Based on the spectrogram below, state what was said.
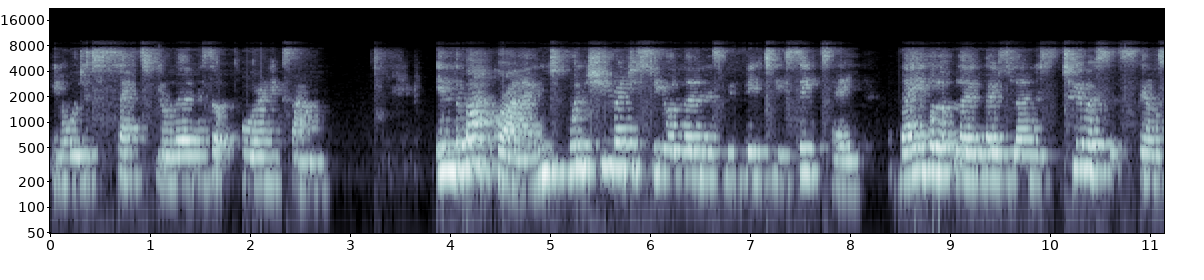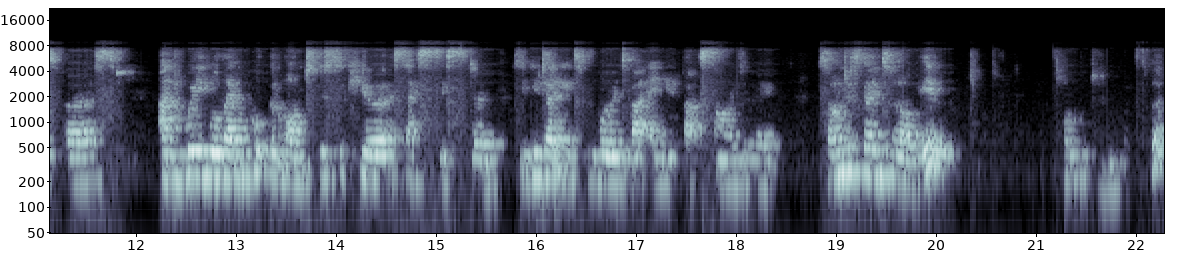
in order to set your learners up for an exam. In the background, once you register your learners with VTCT, they will upload those learners to us at Skills First and we will then put them onto the secure assess system so you don't need to be worried about any of that side of it. So I'm just going to log in. Oh, Oxford.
